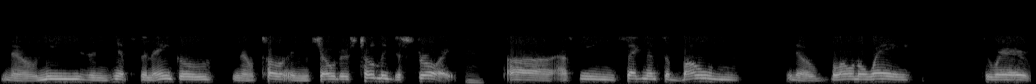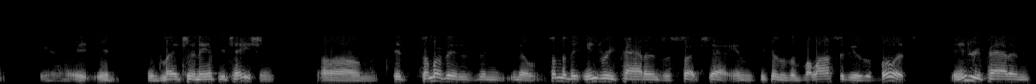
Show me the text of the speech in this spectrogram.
you know, knees and hips and ankles, you know, to- and shoulders totally destroyed. Mm. Uh, I've seen segments of bone, you know, blown away to where you know it it, it led to an amputation. Um, it some of it has been, you know, some of the injury patterns are such that, and because of the velocity of the bullets, the injury patterns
